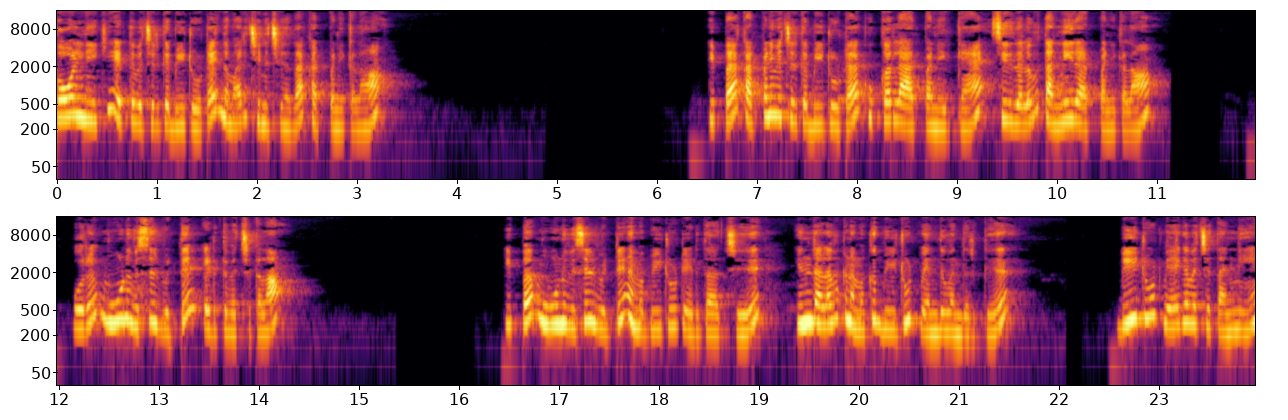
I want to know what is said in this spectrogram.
தோல் நீக்கி எடுத்து வச்சிருக்க பீட்ரூட்டை இந்த மாதிரி சின்ன சின்னதாக கட் பண்ணிக்கலாம். இப்போ கட் பண்ணி வச்சிருக்க பீட்ரூட்டை குக்கரில் ஆட் பண்ணியிருக்கேன் சிறிதளவு தண்ணீர் ஆட் பண்ணிக்கலாம். ஒரு மூணு விசில் விட்டு எடுத்து வச்சுக்கலாம். இப்போ மூணு விசில் விட்டு நம்ம பீட்ரூட் எடுத்தாச்சு. இந்த அளவுக்கு நமக்கு பீட்ரூட் வெந்து வந்திருக்கு. பீட்ரூட் வேக வச்ச தண்ணியை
